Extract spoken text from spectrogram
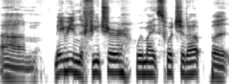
um, maybe in the future we might switch it up, but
